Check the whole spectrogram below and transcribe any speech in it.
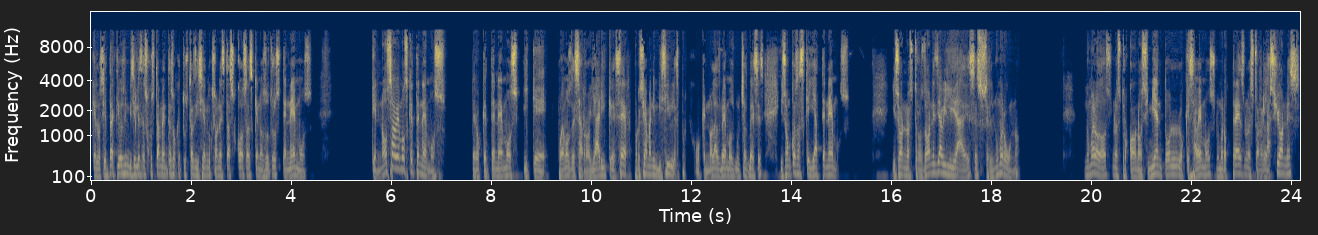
Que los siete activos invisibles es justamente eso que tú estás diciendo, que son estas cosas que nosotros tenemos, que no sabemos que tenemos, pero que tenemos y que podemos desarrollar y crecer. Por eso se llaman invisibles, porque como que no las vemos muchas veces y son cosas que ya tenemos. Y son nuestros dones y habilidades, eso es el número uno. Número dos, nuestro conocimiento, lo que sabemos. Número tres, nuestras relaciones.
